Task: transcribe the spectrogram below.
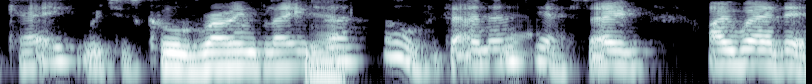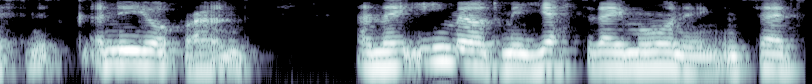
okay, which is called Rowing Blazer. Yeah. Oh, is that a name? Yeah. So I wear this, and it's a New York brand. And they emailed me yesterday morning and said,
